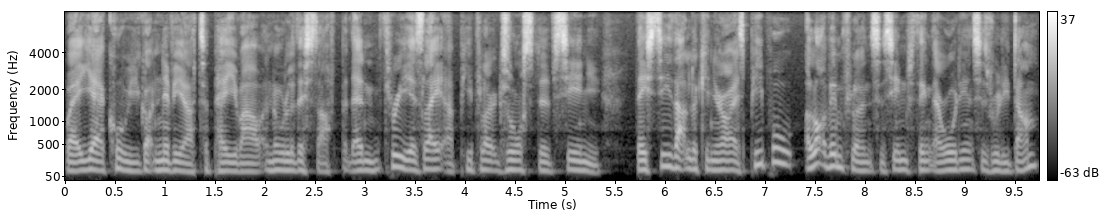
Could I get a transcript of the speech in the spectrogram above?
where yeah, cool, you got Nivea to pay you out and all of this stuff, but then three years later, people are exhausted of seeing you. They see that look in your eyes. People, a lot of influencers seem to think their audience is really dumb,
